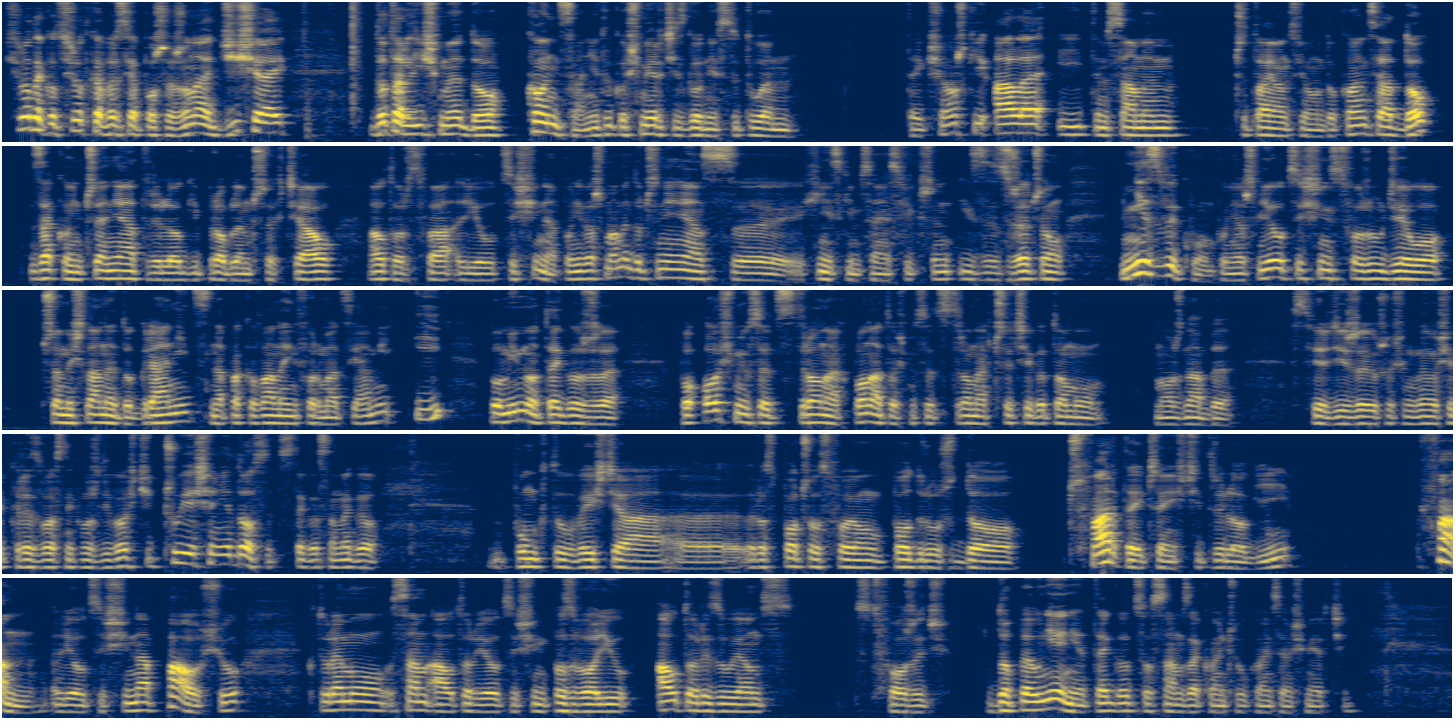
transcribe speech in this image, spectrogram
Środek od środka, wersja poszerzona. Dzisiaj dotarliśmy do końca, nie tylko śmierci zgodnie z tytułem tej książki, ale i tym samym czytając ją do końca, do zakończenia trylogii Problem Trzech Ciał autorstwa Liu Cixina, ponieważ mamy do czynienia z e, chińskim science fiction i z, rzeczą niezwykłą, ponieważ Liu Cixin stworzył dzieło przemyślane do granic, napakowane informacjami i pomimo tego, że po 800 stronach, ponad 800 stronach trzeciego tomu można by stwierdzić, że już osiągnęło się kres własnych możliwości, czuje się niedosyt z tego samego punktu wyjścia e, rozpoczął swoją podróż do czwartej części trylogii fan Liu Cixina, Pao Xiu, któremu sam autor Liu Cixin pozwolił, autoryzując, stworzyć dopełnienie tego, co sam zakończył końcem śmierci.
